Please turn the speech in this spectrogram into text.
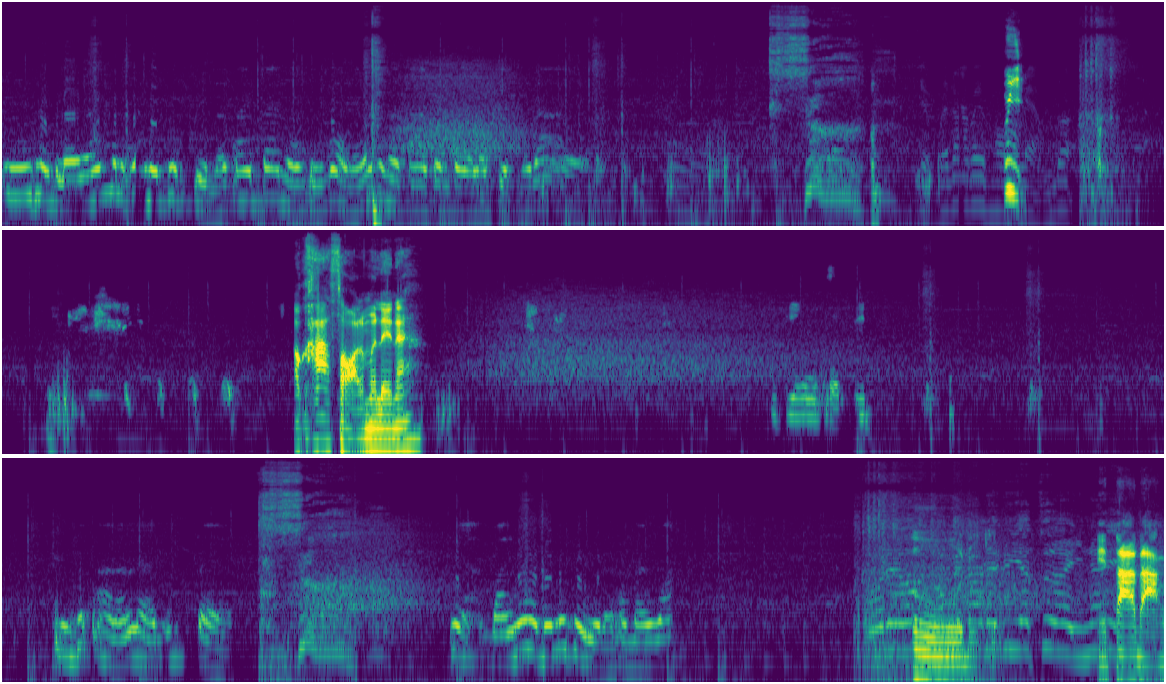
อืมถูกแล้วมันก็เป็นถูกจุดแล้วใต้ใต้หนูถึงบอกไงว่าทำไมตายจนโดนเราเก็บไม่ได้อะเก็บไม่ได้ไม่พออุ๊ยแหลมด้วยเอาค่าสอนมาเลยนะ จริงๆแต่ปิด จริงก็ตานั้นแหละที่แปลกเนี่ยบางเรื่องก็ไม่ถูกเลยทำไมวะ 俺はどう止められる奴はいな เน い ต้าดัง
